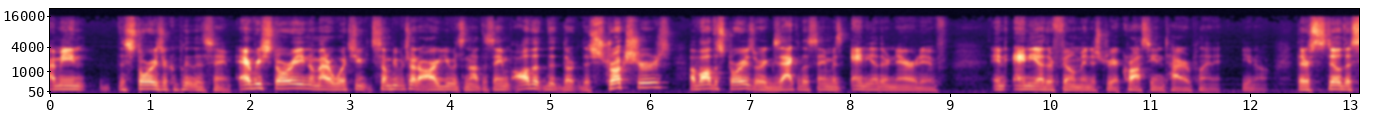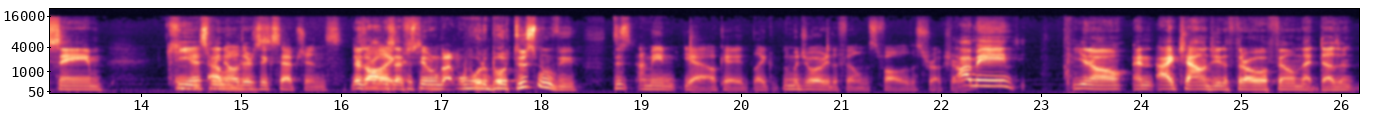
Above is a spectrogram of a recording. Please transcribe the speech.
I mean the stories are completely the same. Every story, no matter what you, some people try to argue it's not the same. All the the, the, structures of all the stories are exactly the same as any other narrative in any other film industry across the entire planet. You know, there's still the same key. yes, we know there's exceptions. There's So, always like, people are gonna be like, well, what about this movie? This, I mean, yeah, okay. Like the majority of the films follow the structure. I mean, you know, and I challenge you to throw a film that doesn't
